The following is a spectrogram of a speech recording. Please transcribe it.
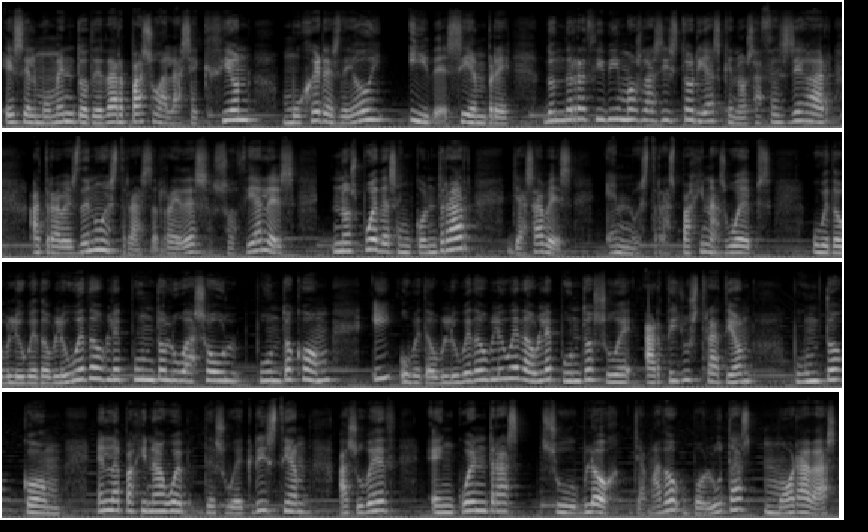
es el momento de dar paso a la sección Mujeres de hoy y de siempre, donde recibimos las historias que nos haces llegar a través de nuestras redes sociales. Nos puedes encontrar, ya sabes, en nuestras páginas web www.luasoul.com y www.sueartillustration.com. En la página web de Sue Christian, a su vez, encuentras su blog llamado Volutas Moradas,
